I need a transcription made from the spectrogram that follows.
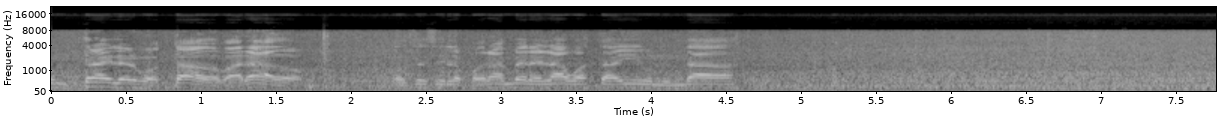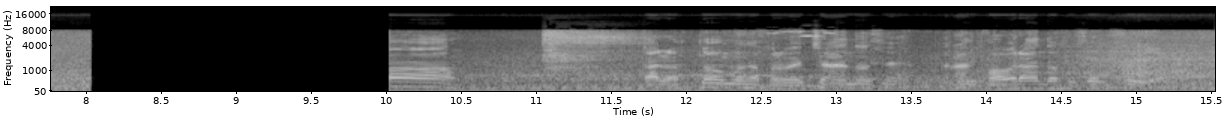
Un tráiler botado, varado. No sé si lo podrán ver, el agua está ahí inundada. Oh, a los tomos aprovechándose, estarán cobrando su sencillo.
